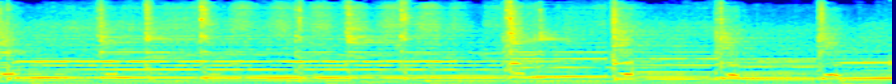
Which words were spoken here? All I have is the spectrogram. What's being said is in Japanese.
Thank you.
